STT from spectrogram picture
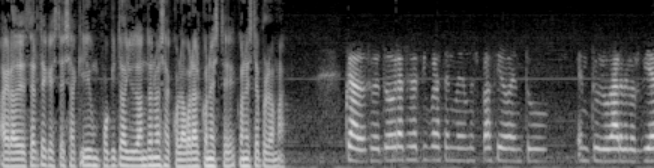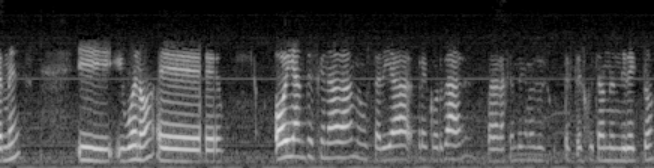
agradecerte que estés aquí un poquito ayudándonos a colaborar con este, con este programa. Claro, sobre todo gracias a ti por hacerme un espacio en tu, en tu lugar de los viernes. Y, y bueno, eh, hoy antes que nada me gustaría recordar, para la gente que nos es- esté escuchando en directo,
